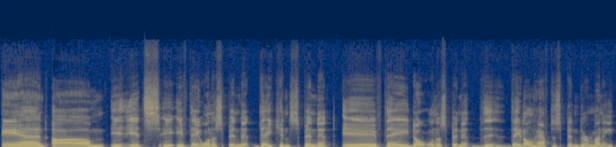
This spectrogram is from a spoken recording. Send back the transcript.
and um, it, it's if they want to spend it, they can spend it. If they don't want to spend it, the, they don't have to spend their money.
